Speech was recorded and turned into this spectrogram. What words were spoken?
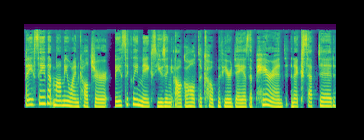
They say that mommy wine culture basically makes using alcohol to cope with your day as a parent an accepted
